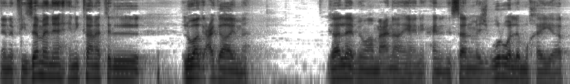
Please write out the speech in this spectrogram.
لأن يعني في زمنه هني كانت الوقعة قائمه قال له بما معناه يعني حين الإنسان مجبور ولا مخير؟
